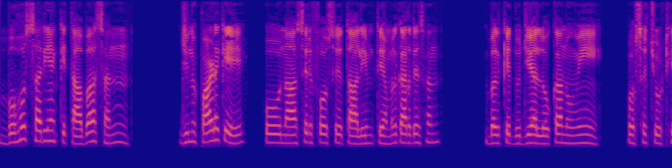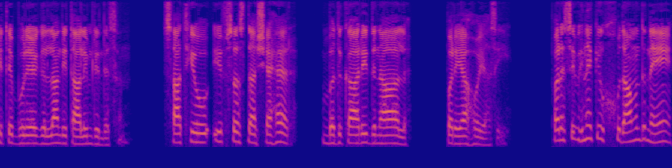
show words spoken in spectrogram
ਬਹੁਤ ਸਾਰੀਆਂ ਕਿਤਾਬਾਂ ਸਨ ਜਿਹਨੂੰ ਪੜ੍ਹ ਕੇ ਉਹ ਨਾ ਸਿਰਫ ਉਸ ਤਾਲੀਮ ਤੇ ਅਮਲ ਕਰਦੇ ਸਨ, ਬਲਕਿ ਦੂਜਿਆਂ ਲੋਕਾਂ ਨੂੰ ਵੀ ਉਸ ਝੂਠੀ ਤੇ ਬੁਰੇ ਗੱਲਾਂ ਦੀ ਤਾਲੀਮ ਦਿੰਦੇ ਸਨ। ਸਾਥੀਓ, ਇਫਸਸ ਦਾ ਸ਼ਹਿਰ ਬਦਕਾਰੀ ਦੇ ਨਾਲ ਭਰਿਆ ਹੋਇਆ ਸੀ। ਪਰ ਅਸੀਂ ਵੀ ਨੇ ਕਿ ਖੁਦਾਵੰਦ ਨੇ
